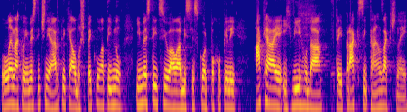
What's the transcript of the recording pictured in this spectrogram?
len ako investičný artikel alebo špekulatívnu investíciu, ale aby ste skôr pochopili, aká je ich výhoda v tej praxi transakčnej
